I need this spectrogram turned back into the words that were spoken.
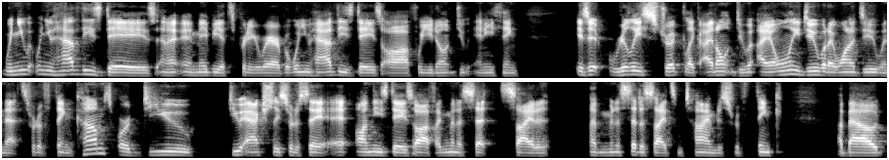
when you when you have these days, and and maybe it's pretty rare, but when you have these days off where you don't do anything, is it really strict? Like i don't do i only do what i want to do when that sort of thing comes or do you do you actually sort of say eh, on these days off i'm going to set aside i'm going to set aside some time to sort of think about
